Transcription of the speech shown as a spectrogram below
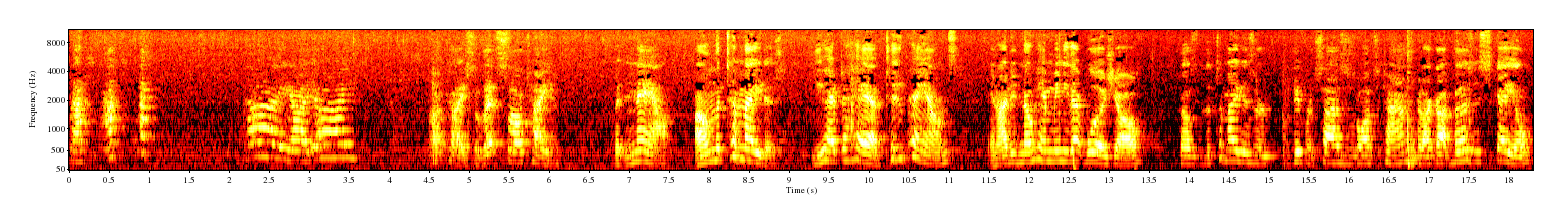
Hi, hi, hi. Okay, so that's sauteing. But now, on the tomatoes, you have to have two pounds, and I didn't know how many that was, y'all because the tomatoes are different sizes lots of times, but I got Buzz's scale,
